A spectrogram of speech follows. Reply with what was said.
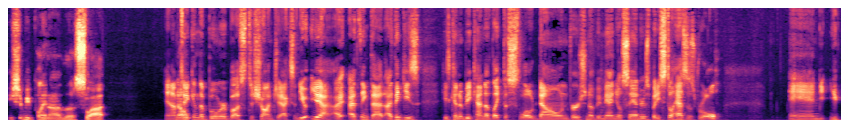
he should be playing out of the slot. and I'm No? taking the boomer bust DeSean Jackson. You, yeah, I, I think that. I think he's he's going to be kind of like the slowed down version of Emmanuel Sanders, but he still has his role. And you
